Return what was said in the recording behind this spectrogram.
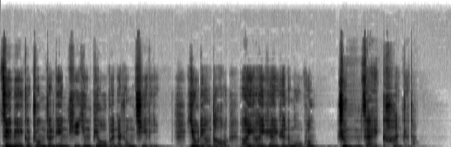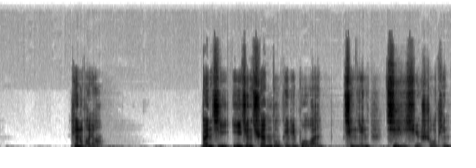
在那个装着连体婴标本的容器里，有两道哀哀怨怨的目光正在看着他。听众朋友，本集已经全部给您播完，请您继续收听。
